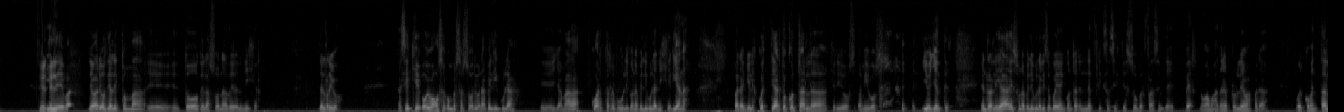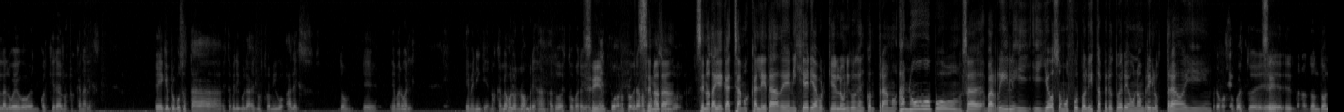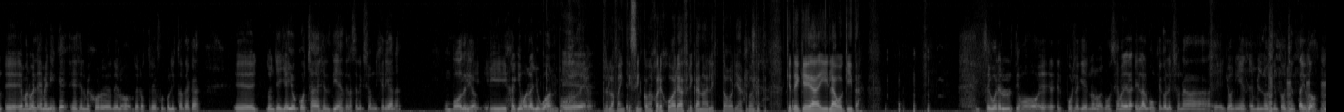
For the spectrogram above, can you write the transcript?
y De, de, varios dialectos más, todos de la zona del Níger, del río. Así es que hoy vamos a conversar sobre una película llamada Cuarta República, una película nigeriana, para que les cueste harto encontrarla, queridos amigos y oyentes. En realidad es una película que se puede encontrar en Netflix, así es que es súper fácil de ver. No vamos a tener problemas para poder comentarla luego en cualquiera de nuestros canales. Eh, quien propuso esta, esta película es nuestro amigo Alex, don eh. Emenique, nos cambiamos los nombres ¿ah? a todo esto para que en todos los programas se nota se nota que cachamos caleta de Nigeria porque lo único que encontramos. Ah, no, pues. O sea, Barril y, yo somos futbolistas, pero tú eres un hombre ilustrado y. Pero por supuesto. Eh, eh, bueno, don, don eh, Emanuel Emenique es el mejor de, los, de los tres futbolistas de acá. don Yeyay Okocha es el 10 de la selección nigeriana. Un bodrio. Y, y Hakim Olajuwon. Eh, entre los 25 mejores jugadores africanos de la historia. Que te, queda ahí la boquita. Según el último, eh, eh, el puzzle que, no, no, ¿cómo se llama? El, álbum que coleccionaba eh, Johnny en, 1982.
